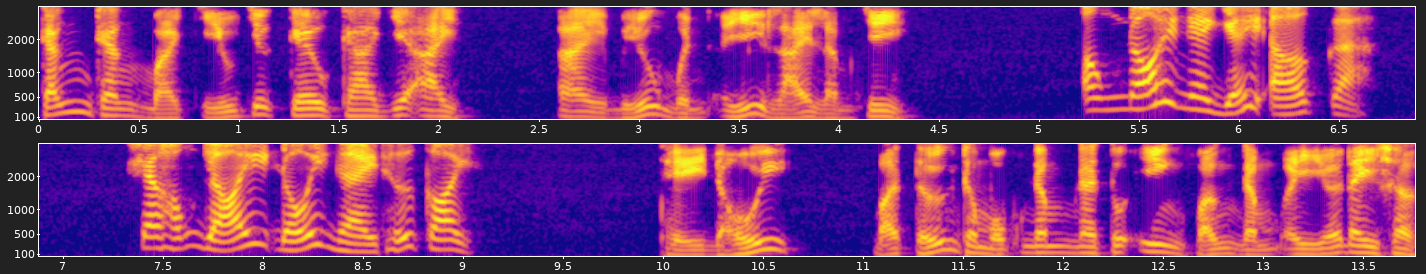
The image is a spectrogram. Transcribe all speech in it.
cắn răng mà chịu chứ kêu ca với ai. Ai biểu mình ý lại làm chi. Ông nói nghe dễ ợt à. Sao không giỏi đổi nghề thử coi. Thì đổi. Bà tưởng trong một năm nay tôi yên phận nằm ì ở đây sao?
